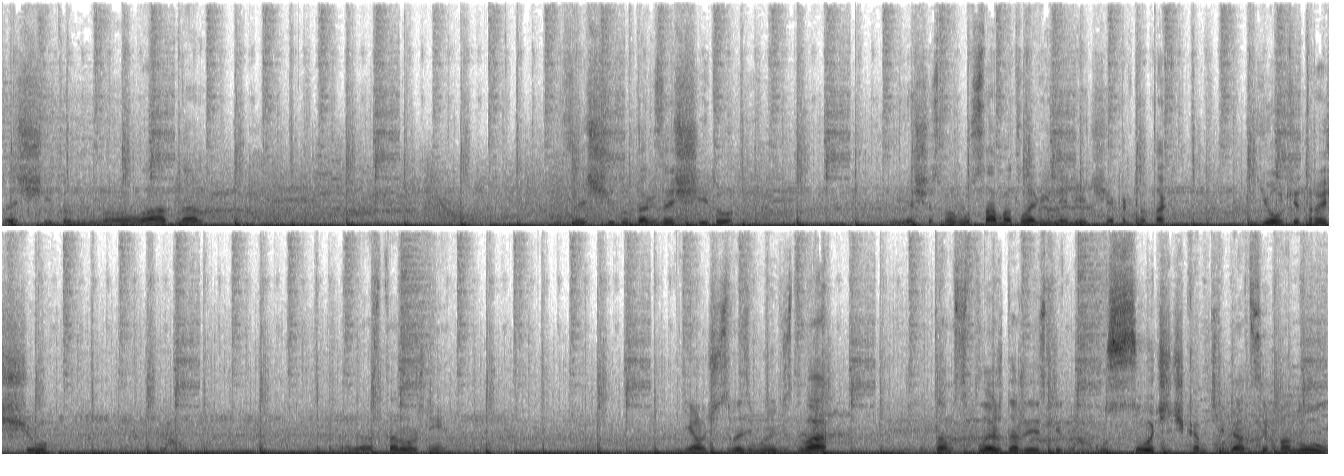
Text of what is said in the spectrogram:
Защиту. Ну ладно. Защиту так защиту. Я сейчас могу сам от лавины лечь. Я как-то так елки трощу. Надо осторожней. Я вот сейчас возьму X2. Там splash, даже если кусочечком тебя цепанул,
